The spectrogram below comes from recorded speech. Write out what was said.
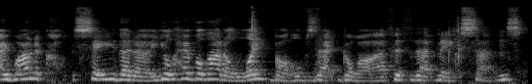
I want to say that uh, you'll have a lot of light bulbs that go off, if that makes sense.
